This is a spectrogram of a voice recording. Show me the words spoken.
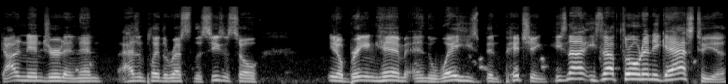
gotten injured, and then hasn't played the rest of the season. So, you know, bringing him and the way he's been pitching, he's not he's not throwing any gas to you,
